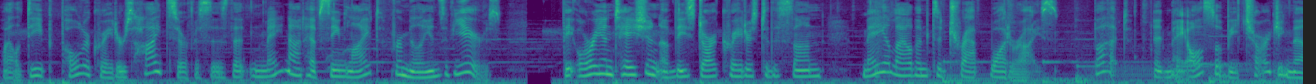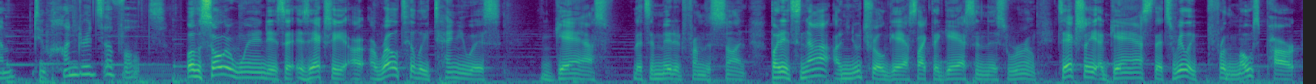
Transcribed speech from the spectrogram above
while deep polar craters hide surfaces that may not have seen light for millions of years. The orientation of these dark craters to the sun may allow them to trap water ice, but it may also be charging them to hundreds of volts. Well, the solar wind is, a, is actually a, a relatively tenuous gas that's emitted from the sun. But it's not a neutral gas like the gas in this room. It's actually a gas that's really, for the most part,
